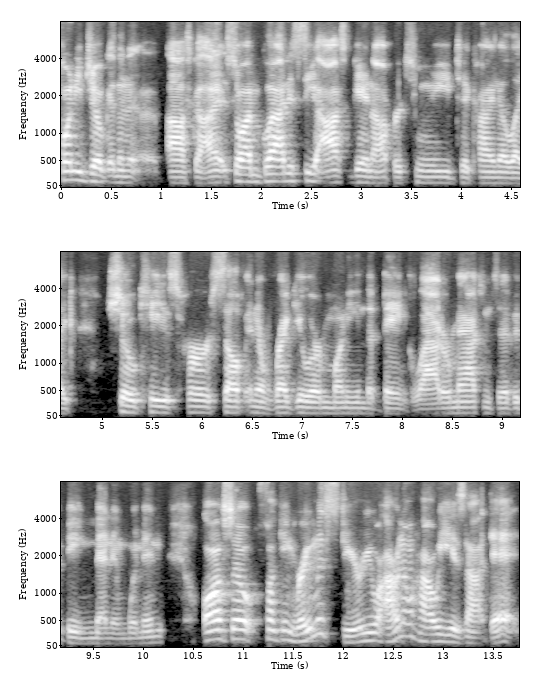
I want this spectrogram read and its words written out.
funny joke, and then uh, Asuka. I, so I'm glad to see Asuka get an opportunity to kind of like showcase herself in a regular Money in the Bank ladder match instead of it being men and women. Also, fucking Rey Mysterio. I don't know how he is not dead.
